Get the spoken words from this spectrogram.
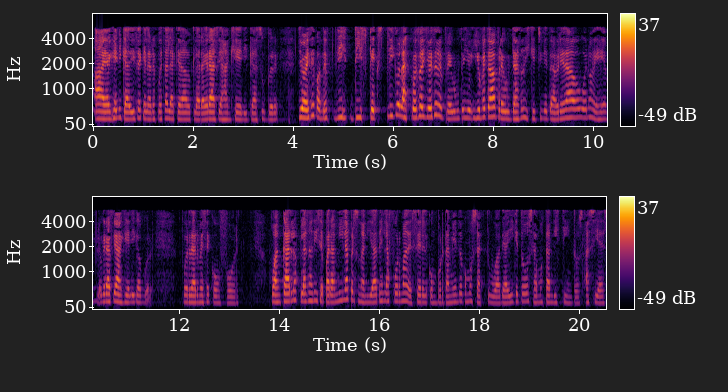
Ay, Angélica dice que la respuesta le ha quedado clara. Gracias, Angélica, súper. Yo a veces cuando dis, que explico las cosas, yo a veces me pregunto, yo, yo me estaba preguntando, dije, Chile, te habré dado buenos ejemplos. Gracias, Angélica, por, por darme ese confort. Juan Carlos Plazas dice, para mí la personalidad es la forma de ser, el comportamiento, cómo se actúa, de ahí que todos seamos tan distintos. Así es.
